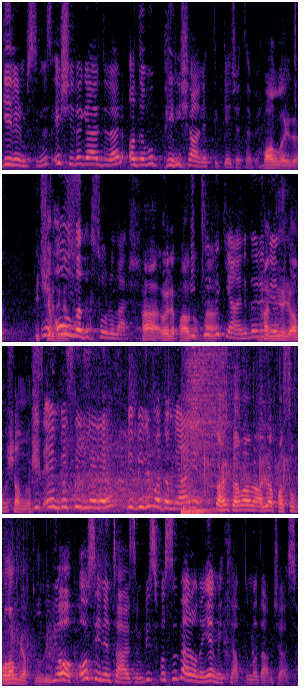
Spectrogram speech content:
Gelir misiniz? Eşiyle geldiler. Adamı perişan ettik gece tabii. Vallahi de. Ve İçirdiniz. olmadık sorular. Ha öyle pardon. Bitirdik yani Ha. Ha, niye garibim. yanlış anlamış. Biz embesillere bir bilim adamı yani Ben tamamen acaba fasıl falan mı yaptınız? diye. yok o senin tarzın. Biz fasıl ben ona yemek yaptım adamcağıza.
